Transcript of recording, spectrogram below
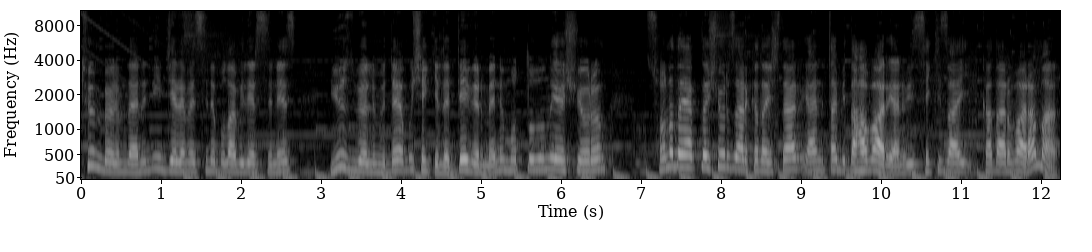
tüm bölümlerinin incelemesini bulabilirsiniz. 100 bölümü de bu şekilde devirmenin mutluluğunu yaşıyorum. Sona da yaklaşıyoruz arkadaşlar. Yani tabi daha var yani bir 8 ay kadar var ama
